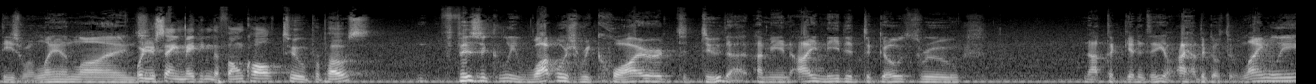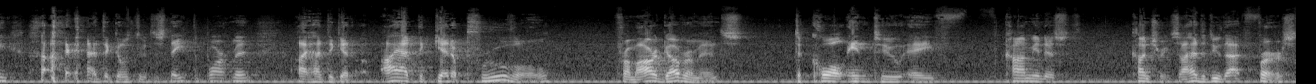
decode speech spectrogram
these were landlines. What are you saying? Making the phone call to propose? physically what was required to do that. I mean, I needed to go through. Not to get into, you know, I had to go through Langley. I had to go through the State Department. I had to get, I had to get approval from our governments to call into a communist country. So I had to do that first.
